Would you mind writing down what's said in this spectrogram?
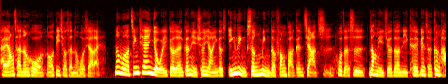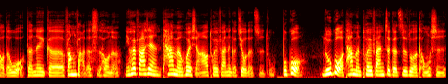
海洋才能活，然后地球才能活下来。那么今天有一个人跟你宣扬一个引领生命的方法跟价值，或者是让你觉得你可以变成更好的我的那个方法的时候呢，你会发现他们会想要推翻那个旧的制度。不过，如果他们推翻这个制度的同时，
